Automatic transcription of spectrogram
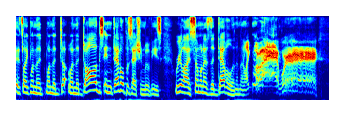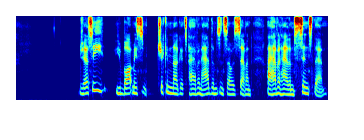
It's like when the when the when the dogs in devil possession movies realize someone has the devil in them, they're like, "Wah, wah." Jesse, you bought me some chicken nuggets. I haven't had them since I was seven. I haven't had them since then.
